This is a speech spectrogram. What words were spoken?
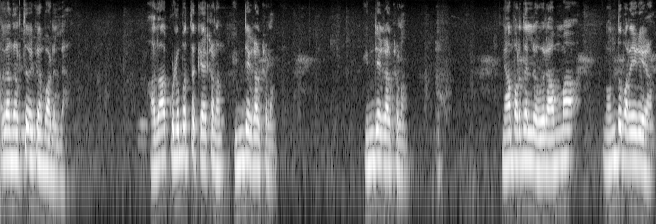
അല്ല നിർത്തി വെക്കാൻ പാടില്ല. അത് ആ കുടുംബത്തെ കേൾക്കണം ഇന്ത്യ കേൾക്കണം ഇന്ത്യ കേൾക്കണം. ഞാൻ പറഞ്ഞല്ലോ ഒരമ്മ നൊന്ത് പറയുകയാണ്.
